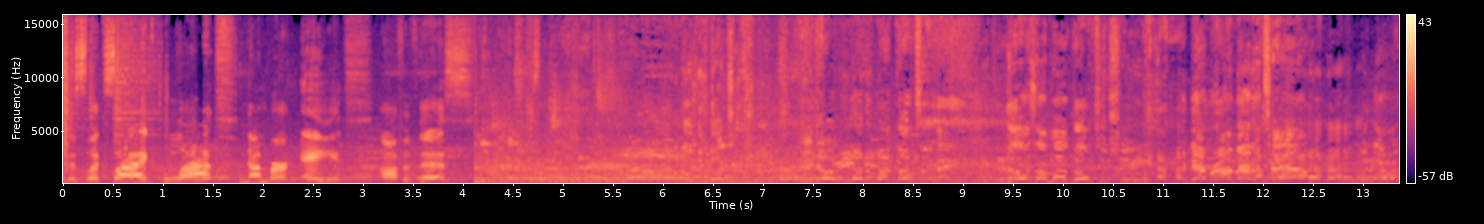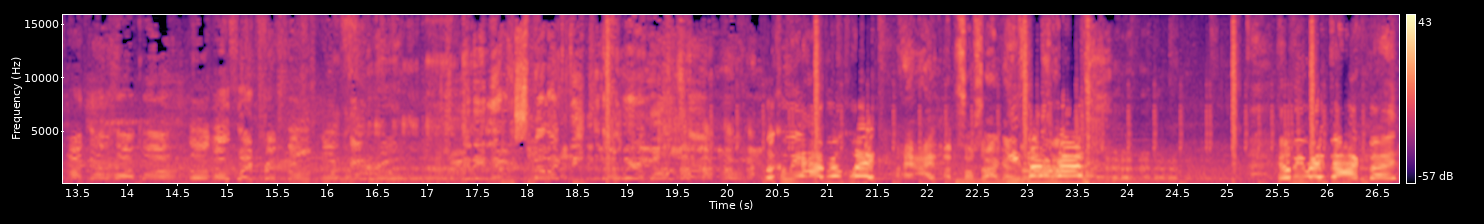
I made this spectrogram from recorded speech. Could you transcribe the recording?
This looks like lot number eight off of this. Hey, those, you know, those my go-to. Hey, those my go-to shoes. Whenever I'm out of town, whenever I gotta have my uh, off-white Prestos on feet, bro. And they literally smell like feet because I wear them all the time, bro. Look who we have real quick. I, I, I'm so sorry. I gotta He's throw gotta run. He'll be right back, but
